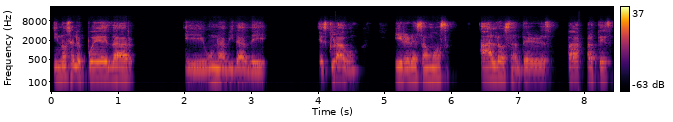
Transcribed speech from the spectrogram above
y no se le puede dar eh, una vida de esclavo. Y regresamos a los anteriores partes,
